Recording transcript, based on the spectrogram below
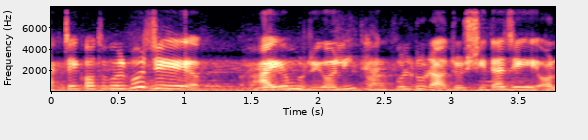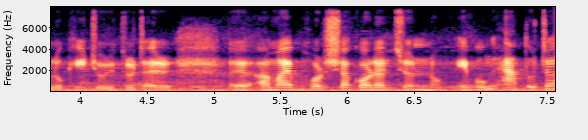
একটাই কথা বলব যে I am really thankful to রাজস্বিদা যে অলক্ষীর চরিত্রটার আমায় ভরসা করার জন্য এবং এতটা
